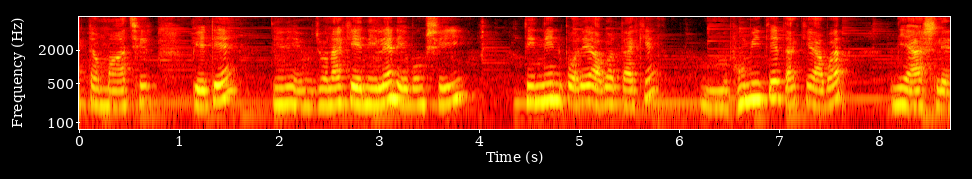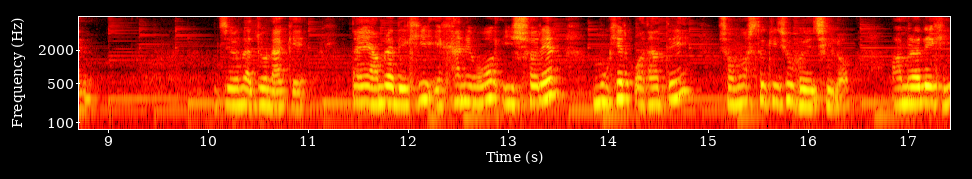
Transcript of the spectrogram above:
একটা মাছের পেটে তিনি জোনাকে নিলেন এবং সেই তিন দিন পরে আবার তাকে ভূমিতে তাকে আবার নিয়ে আসলেন। জোনাকে। তাই আমরা দেখি এখানেও ঈশ্বরের মুখের কথাতেই সমস্ত কিছু হয়েছিল। আমরা দেখি,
